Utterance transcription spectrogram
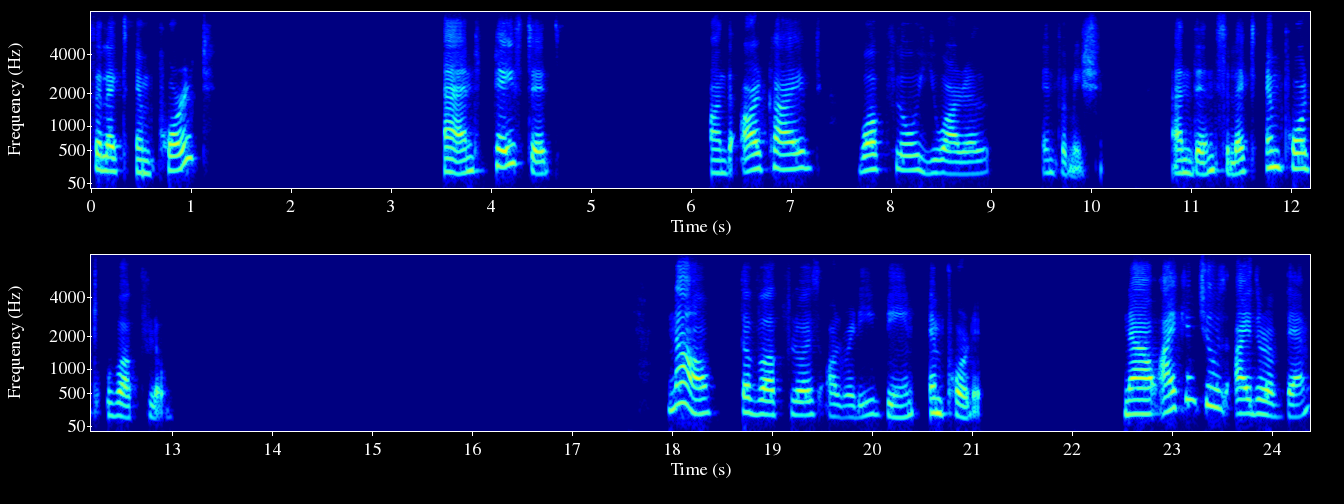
Select import and paste it on the archived workflow URL information and then select import workflow. Now the workflow has already been imported. Now I can choose either of them.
